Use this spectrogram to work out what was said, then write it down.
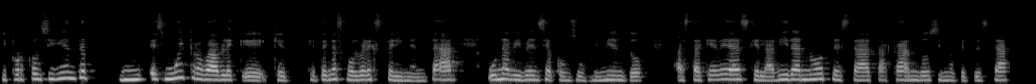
y por consiguiente es muy probable que, tengas que volver a experimentar una vivencia con sufrimiento hasta que veas que la vida no te está atacando, sino que te está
